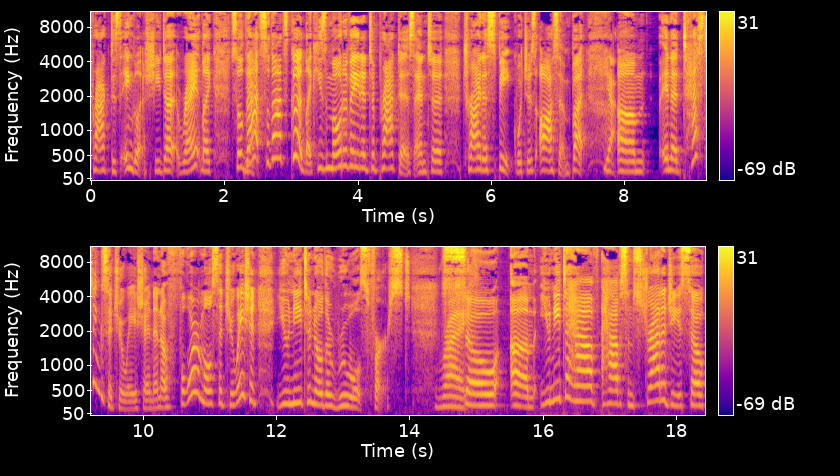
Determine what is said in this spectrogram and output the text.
practice English. He does, right? Like, so that, so that's good. Like he's motivated to practice and to try to speak, which is awesome. But, Yeah. um, in a testing situation, in a formal situation, you need to know the rules first. Right. So, um, you need to have, have some strategies. So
